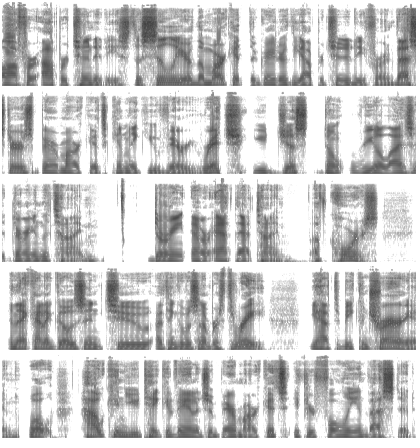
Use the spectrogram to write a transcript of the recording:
offer opportunities. The sillier the market, the greater the opportunity for investors. Bear markets can make you very rich. You just don't realize it during the time during or at that time? Of course. And that kind of goes into, I think it was number three. You have to be contrarian. Well, how can you take advantage of bear markets if you're fully invested?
